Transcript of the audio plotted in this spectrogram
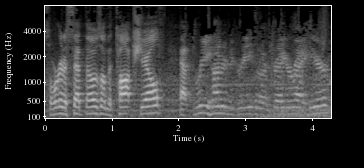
So we're going to set those on the top shelf at 300 degrees in our Traeger right here.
